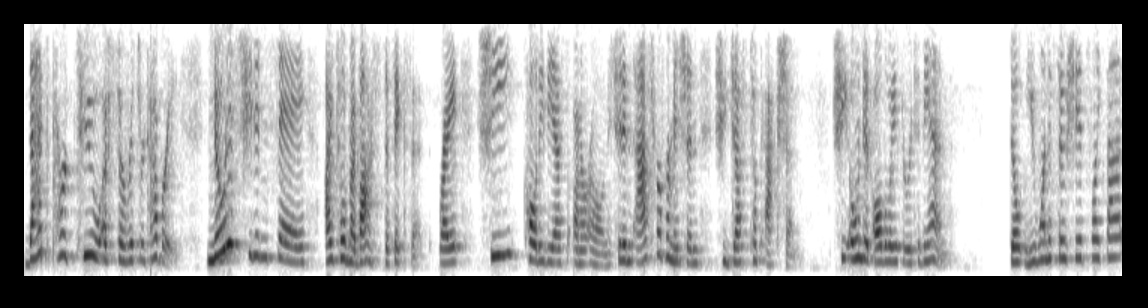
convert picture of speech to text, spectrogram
That's part two of service recovery. Notice she didn't say, I told my boss to fix it, right? She called EVS on her own. She didn't ask for permission, she just took action. She owned it all the way through to the end. Don't you want associates like that?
